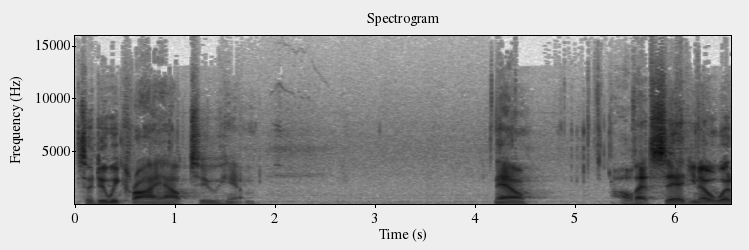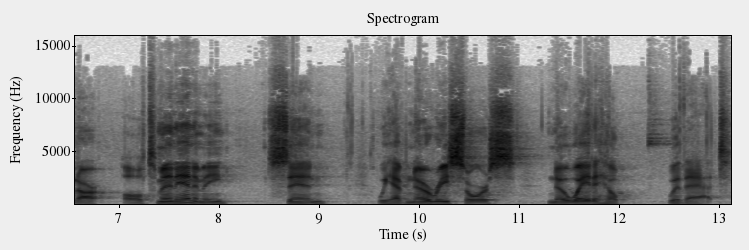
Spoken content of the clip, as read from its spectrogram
So, do we cry out to Him? Now, all that said, you know what our ultimate enemy, sin, we have no resource no way to help with that.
